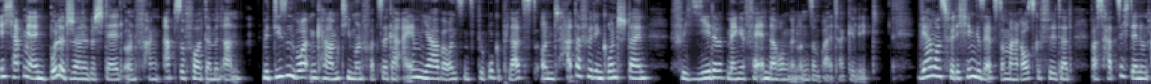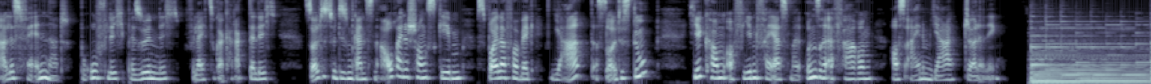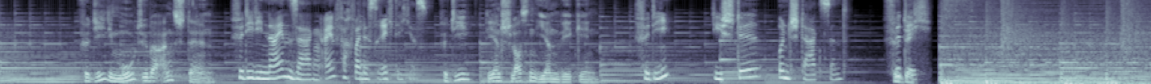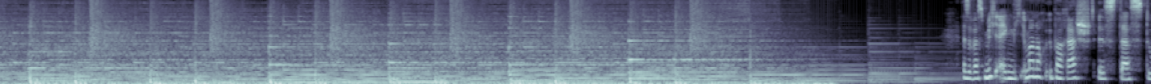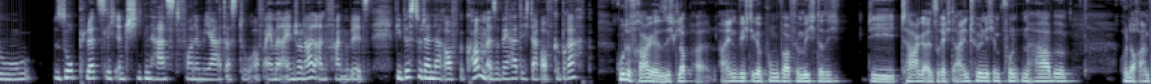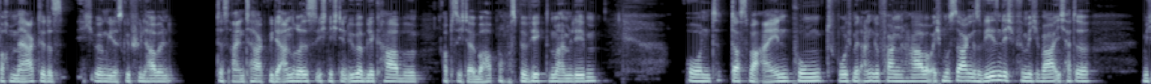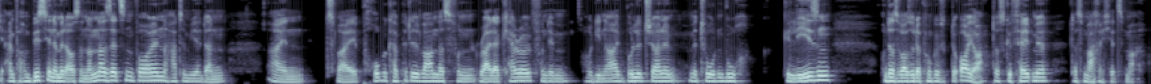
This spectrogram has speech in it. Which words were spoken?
Ich habe mir ein Bullet Journal bestellt und fange ab sofort damit an. Mit diesen Worten kam Timon vor circa einem Jahr bei uns ins Büro geplatzt und hat dafür den Grundstein für jede Menge Veränderungen in unserem Alltag gelegt. Wir haben uns für dich hingesetzt und mal herausgefiltert, was hat sich denn nun alles verändert? Beruflich, persönlich, vielleicht sogar charakterlich. Solltest du diesem Ganzen auch eine Chance geben? Spoiler vorweg, ja, das solltest du. Hier kommen auf jeden Fall erstmal unsere Erfahrungen aus einem Jahr Journaling. Für die, die Mut über Angst stellen. Für die, die Nein sagen, einfach weil es richtig ist. Für die, die entschlossen ihren Weg gehen. Für die, die still und stark sind. Für, Für dich. Also was mich eigentlich immer noch überrascht, ist, dass du so plötzlich entschieden hast vor einem Jahr, dass du auf einmal ein Journal anfangen willst. Wie bist du denn darauf gekommen? Also wer hat dich darauf gebracht? Gute Frage. Also ich glaube, ein wichtiger Punkt war für mich, dass ich die Tage als recht eintönig empfunden habe und auch einfach merkte, dass ich irgendwie das Gefühl habe, dass ein Tag wie der andere ist, ich nicht den Überblick habe, ob sich da überhaupt noch was bewegt in meinem Leben. Und das war ein Punkt, wo ich mit angefangen habe. Aber ich muss sagen, das Wesentliche für mich war, ich hatte mich einfach ein bisschen damit auseinandersetzen wollen, hatte mir dann ein, zwei Probekapitel waren das von Ryder Carroll, von dem Original Bullet Journal Methodenbuch gelesen. Und das war so der Punkt, wo ich sagte, oh ja, das gefällt mir, das mache ich jetzt mal.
